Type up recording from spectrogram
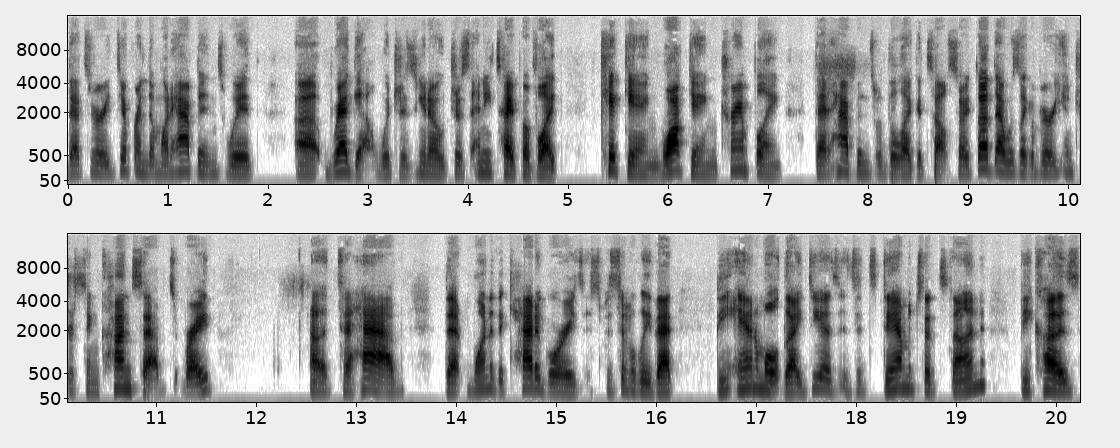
That's very different than what happens with uh, which is you know just any type of like kicking, walking, trampling that happens with the leg itself. So I thought that was like a very interesting concept, right? Uh, to have that one of the categories specifically that the animal the idea is, is it's damage that's done because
